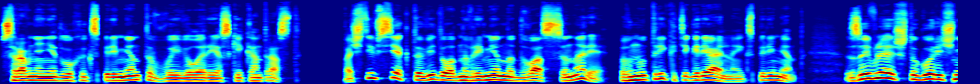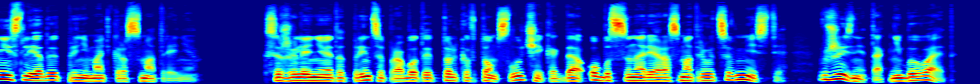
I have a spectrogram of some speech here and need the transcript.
Сравнение двух экспериментов выявило резкий контраст. Почти все, кто видел одновременно два сценария, внутрикатегориальный эксперимент, заявляют, что горечь не следует принимать к рассмотрению. К сожалению, этот принцип работает только в том случае, когда оба сценария рассматриваются вместе. В жизни так не бывает.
